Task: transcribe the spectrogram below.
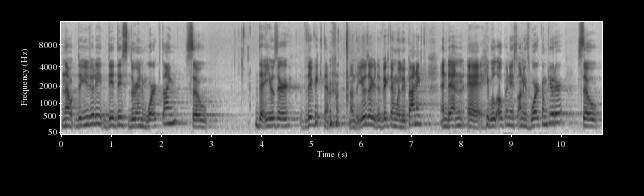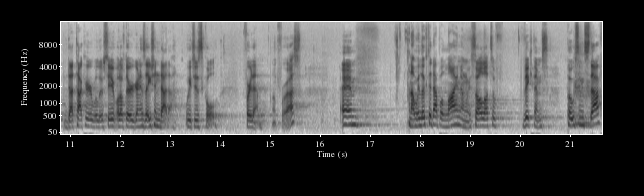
Now, they usually did this during work time, so the user, the victim, not the user, the victim will be panicked, and then uh, he will open it on his work computer, so the attacker will receive all of the organization data, which is cool for them, not for us. Um, now, we looked it up online, and we saw lots of victims posting stuff.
